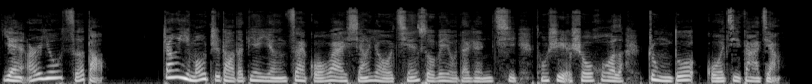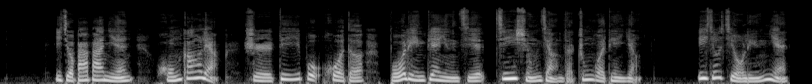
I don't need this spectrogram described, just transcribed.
演而优则导。张艺谋执导的电影在国外享有前所未有的人气，同时也收获了众多国际大奖。一九八八年，《红高粱》是第一部获得柏林电影节金熊奖的中国电影；一九九零年，《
